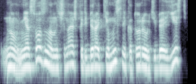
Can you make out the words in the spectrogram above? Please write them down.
ну, неосознанно начинаешь перебирать те мысли, которые у тебя есть,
